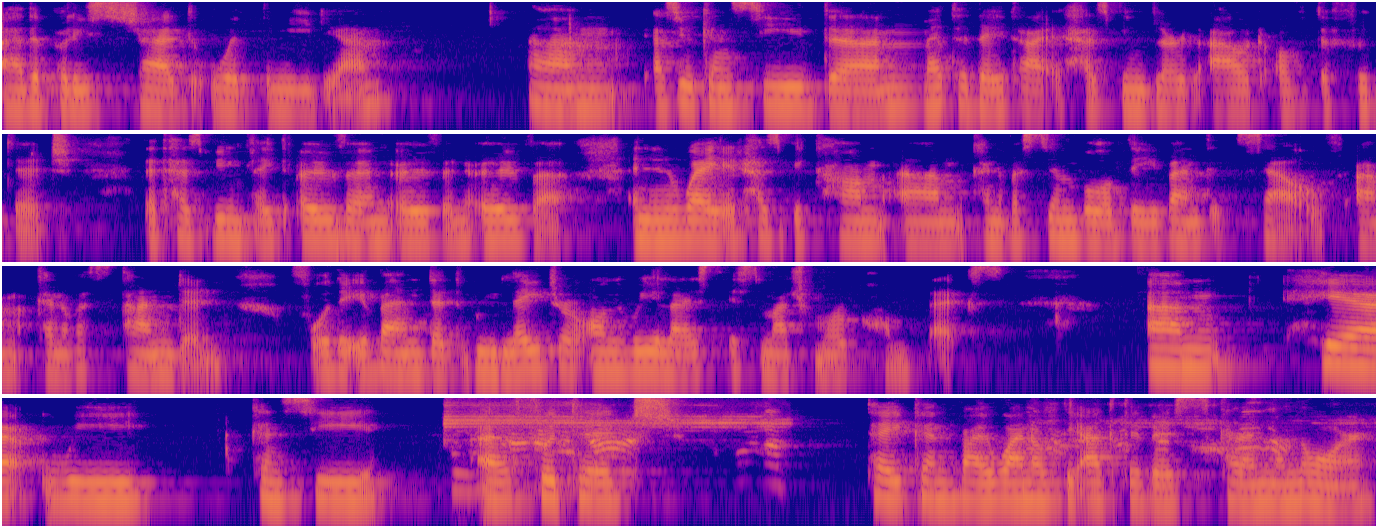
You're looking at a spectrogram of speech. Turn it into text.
uh, the police shared with the media. Um, as you can see, the metadata has been blurred out of the footage that has been played over and over and over. And in a way, it has become um, kind of a symbol of the event itself, um, kind of a stand-in for the event that we later on realized is much more complex. Um, here we can see a footage taken by one of the activists, Keren Manor,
